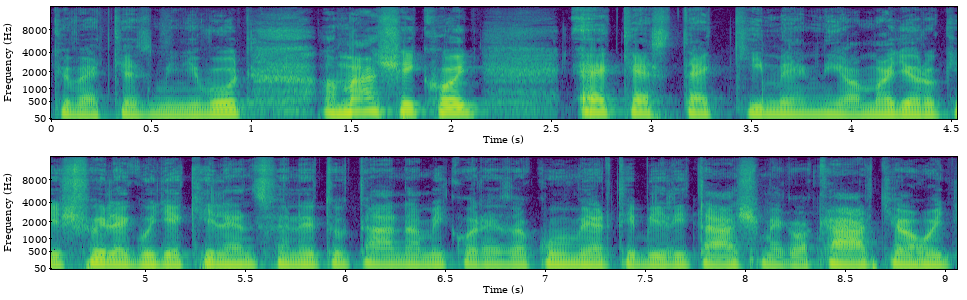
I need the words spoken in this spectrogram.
következményi volt. A másik, hogy elkezdtek kimenni a magyarok, és főleg ugye 95 után, amikor ez a konvertibilitás, meg a kártya, hogy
